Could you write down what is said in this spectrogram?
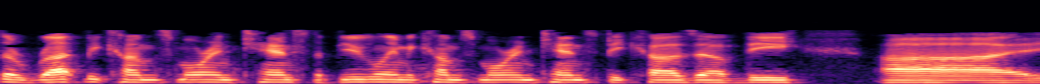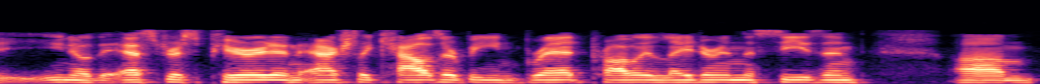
the rut becomes more intense. The bugling becomes more intense because of the uh, you know, the estrus period, and actually cows are being bred probably later in the season. Um,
